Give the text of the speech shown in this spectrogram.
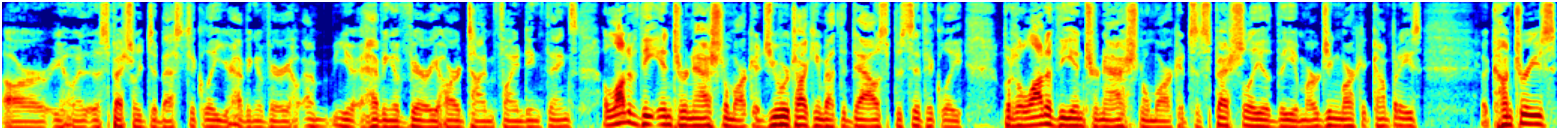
are, you know, especially domestically, you're having a very, um, you're having a very hard time finding things. A lot of the international markets, you were talking about the Dow specifically, but a lot of the international markets, especially the emerging market companies, countries,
